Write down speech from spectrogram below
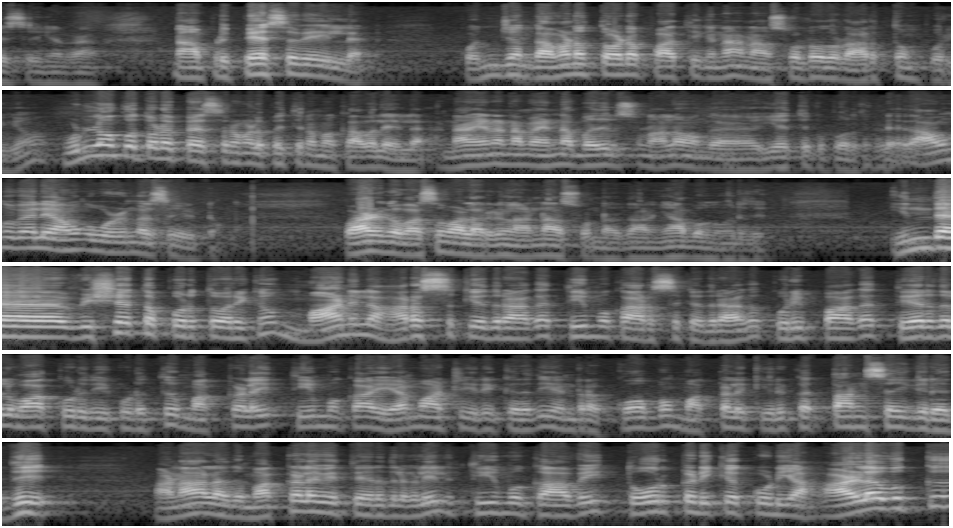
பேசுகிறீங்கன்றாங்க நான் அப்படி பேசவே இல்லை. கொஞ்சம் கவனத்தோடு பார்த்தீங்கன்னா நான் சொல்கிறதோட அர்த்தம் புரியும். உள்நோக்கத்தோடு பேசுகிறவங்கள பற்றி நம்ம கவலை இல்லை. நான் ஏன்னா நம்ம என்ன பதில் சொன்னாலும் அவங்க ஏற்றுக்க போகிறது கிடையாது. அவங்க வேலையை அவங்க ஒழுங்காக செய்யட்டும். வாழ்க வசவாளர்கள் அண்ணா சொன்னது தான் ஞாபகம் வருது. இந்த விஷயத்தை பொறுத்த வரைக்கும் மாநில அரசுக்கு எதிராக திமுக அரசுக்கு எதிராக குறிப்பாக தேர்தல் வாக்குறுதி கொடுத்து மக்களை திமுக ஏமாற்றி இருக்கிறது என்ற கோபம் மக்களுக்கு இருக்கத்தான் செய்கிறது. ஆனால் அது மக்களவைத் தேர்தல்களில் திமுகவை தோற்கடிக்கக்கூடிய அளவுக்கு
